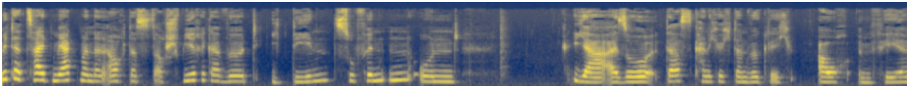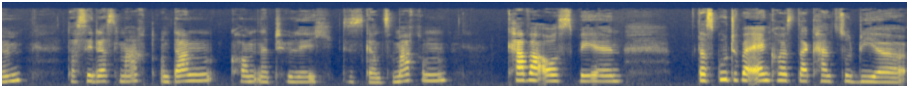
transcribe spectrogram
mit der Zeit merkt man dann auch, dass es auch schwieriger wird, Ideen zu finden und ja, also das kann ich euch dann wirklich auch empfehlen dass ihr das macht. Und dann kommt natürlich dieses ganze Machen, Cover auswählen. Das Gute bei Anchor ist, da kannst du dir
